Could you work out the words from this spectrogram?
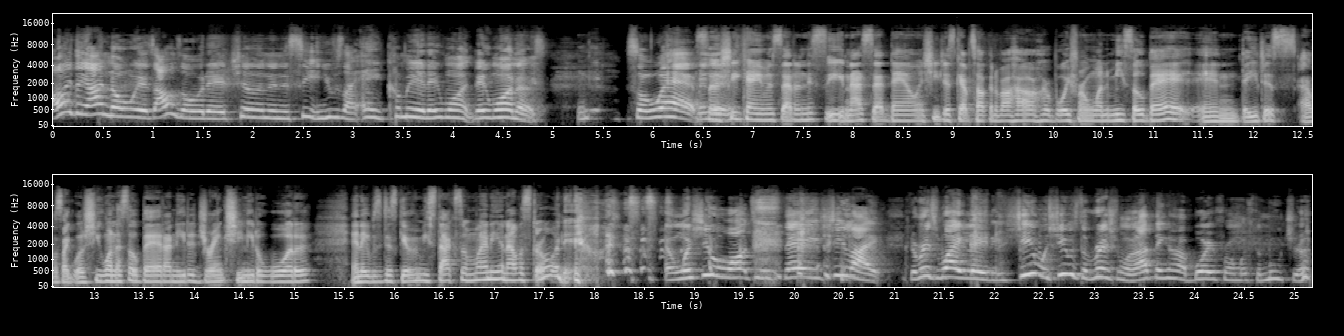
only thing I know is I was over there chilling in the seat, and you was like, "Hey, come here. They want, they want us." So what happened? So then? she came and sat in the seat and I sat down and she just kept talking about how her boyfriend wanted me so bad. And they just, I was like, well, she wanted so bad. I need a drink. She need a water. And they was just giving me stacks of money and I was throwing it. and when she would walk to the stage, she like the rich white lady. She was, she was the rich one. I think her boyfriend was the moocher.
